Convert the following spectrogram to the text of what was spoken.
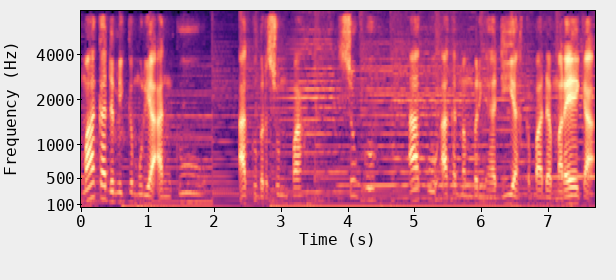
Maka demi kemuliaanku, aku bersumpah, sungguh aku akan memberi hadiah kepada mereka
